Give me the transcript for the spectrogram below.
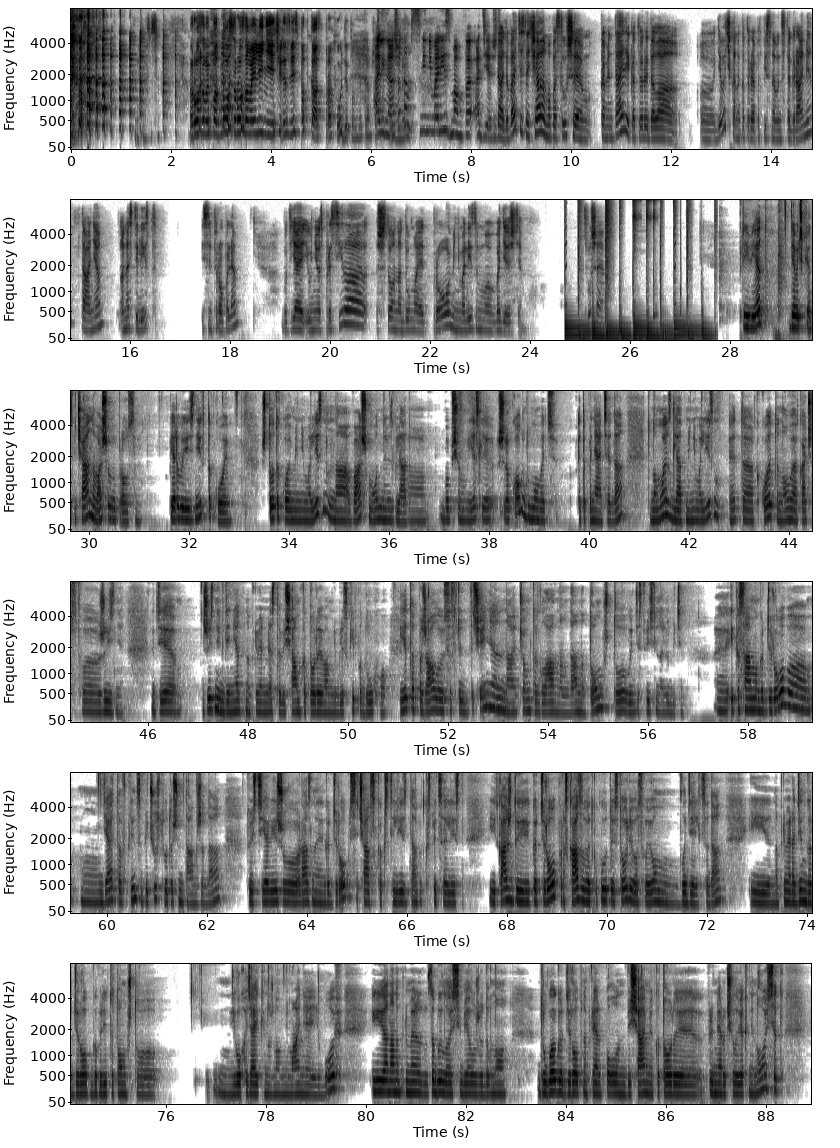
розовый поднос розовой линии через весь подкаст проходит. Он мне прям Алина, а что там с минимализмом в одежде? Да, давайте сначала мы послушаем комментарий, который дала э, девочка, на которую я подписана в Инстаграме, Таня. Она стилист из Симферополя. Вот я и у нее спросила, что она думает про минимализм в одежде. Слушаем. Привет! Девочки, отвечаю на ваши вопросы. Первый из них такой. Что такое минимализм на ваш модный взгляд? А, в общем, если широко обдумывать это понятие, да, то, на мой взгляд, минимализм — это какое-то новое качество жизни, где жизни, где нет, например, места вещам, которые вам не близки по духу. И это, пожалуй, сосредоточение на чем-то главном, да, на том, что вы действительно любите. Э, и касаемо гардероба, я это, в принципе, чувствую точно так же, да. То есть я вижу разные гардеробы сейчас, как стилист, да, как специалист. И каждый гардероб рассказывает какую-то историю о своем владельце, да. И, например, один гардероб говорит о том, что его хозяйке нужно внимание и любовь, и она, например, забыла о себе уже давно. Другой гардероб, например, полон вещами, которые, к примеру, человек не носит.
